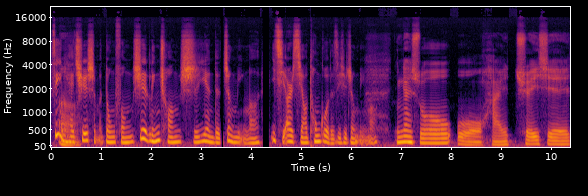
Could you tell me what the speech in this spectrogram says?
所以你还缺什么东风？嗯、是临床实验的证明吗？一期、二期要通过的这些证明吗？应该说，我还缺一些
